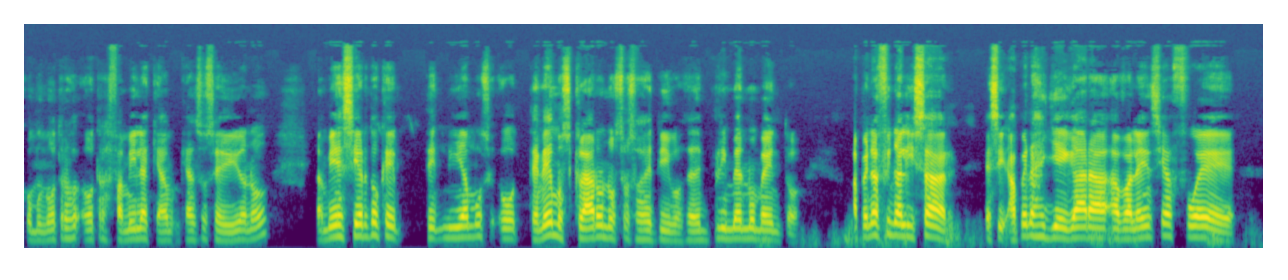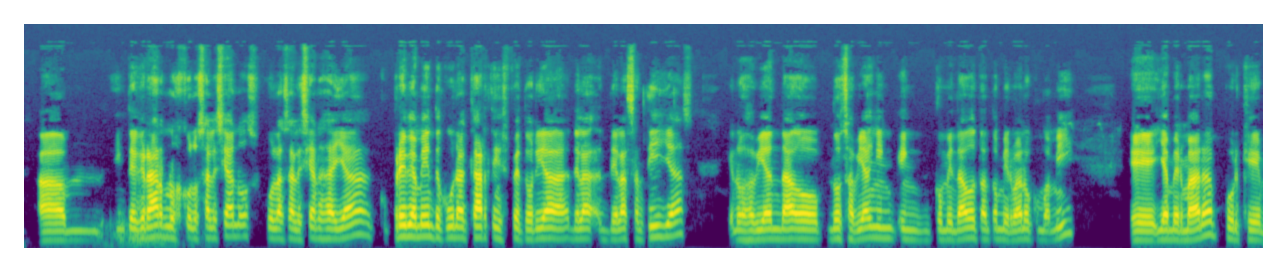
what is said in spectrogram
como en otros, otras familias que han, que han sucedido, ¿no? También es cierto que teníamos o tenemos claros nuestros objetivos desde el primer momento. Apenas finalizar, es decir, apenas llegar a, Valencia fue am, integrarnos con los salesianos, con las salesianas de allá, previamente con una carta inspectoría de, la- de las Antillas que nos habían dado, nos habían en- encomendado tanto a mi hermano como a mí eh, y a mi hermana, porque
